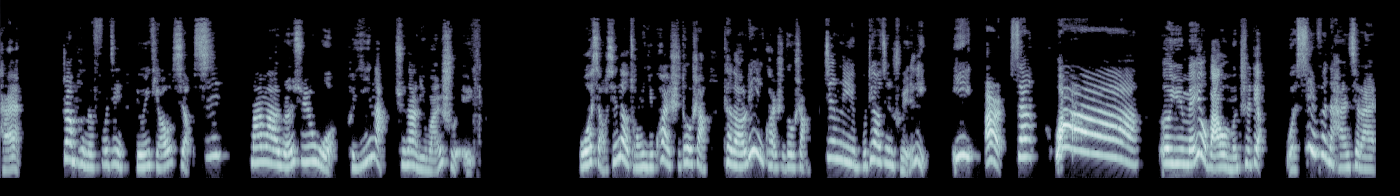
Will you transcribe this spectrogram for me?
开。帐篷的附近有一条小溪，妈妈允许我和伊娜去那里玩水。”我小心地从一块石头上跳到另一块石头上，尽力不掉进水里。一、二、三，哇！鳄鱼没有把我们吃掉。我兴奋地喊起来：“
